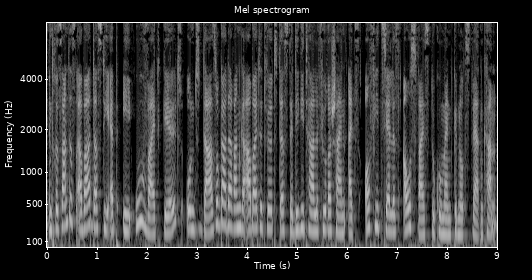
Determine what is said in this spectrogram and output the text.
Interessant ist aber, dass die App EU-weit gilt und da sogar daran gearbeitet wird, dass der digitale Führerschein als offizielles Ausweisdokument genutzt werden kann.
